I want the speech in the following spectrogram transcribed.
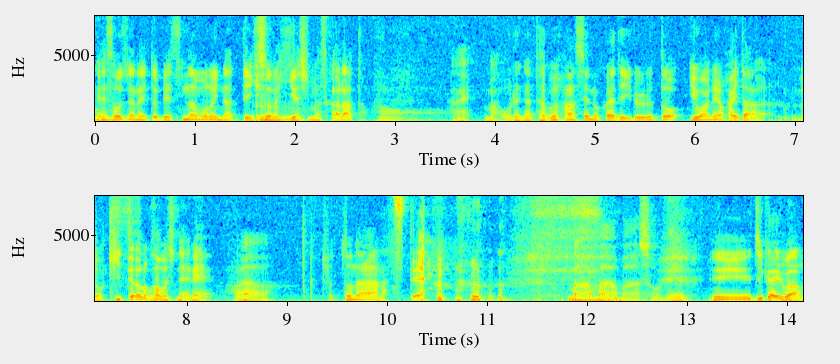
えーそうじゃないと別なものになっていきそうな気がしますからと、あはい。まあ、俺が多分反省の回でいろいろと弱音を吐いたのを聞いてたのかもしれないね。ね。はい。ああちょっとなあなんつって、まあまあまあそうね。えー次回は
